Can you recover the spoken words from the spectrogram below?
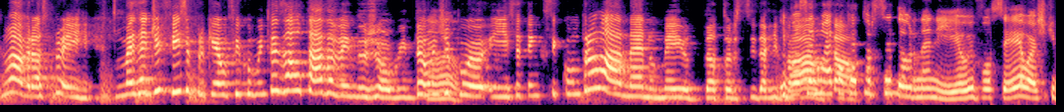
Um abraço pro Henry. Mas é difícil, porque eu fico muito exaltada vendo o jogo. Então, Não. tipo, eu- e você tem que se controlar, né? No meio da torcida E rival. você não é tal. qualquer torcedor, né, Ni? Eu e você, eu acho que.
